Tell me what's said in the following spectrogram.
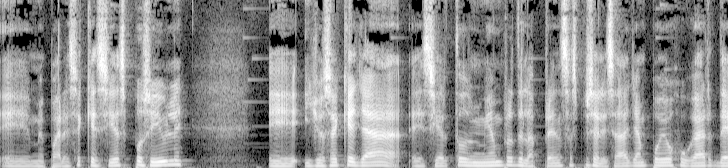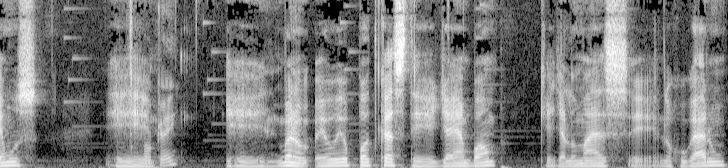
eh, me parece que sí es posible. Eh, y yo sé que ya eh, ciertos miembros de la prensa especializada ya han podido jugar demos. ok eh, bueno, he oído podcast de Giant Bomb, que ya los más eh, lo jugaron.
